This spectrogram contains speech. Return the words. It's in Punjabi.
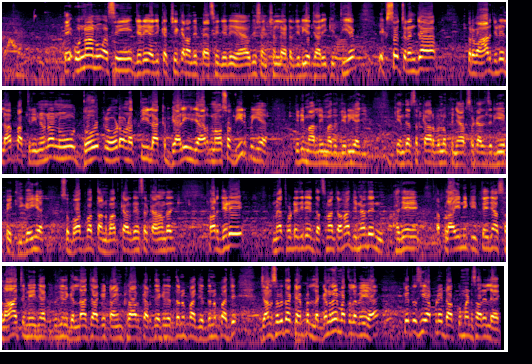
ਤੇ ਉਹਨਾਂ ਨੂੰ ਅਸੀਂ ਜਿਹੜੇ ਆ ਜੀ ਕੱਚੇ ਘਰਾਂ ਦੇ ਪੈਸੇ ਜਿਹੜੇ ਆ, ਉਹਦੀ ਸੈਂਕਸ਼ਨ ਲੈਟਰ ਜਿਹੜੀ ਹੈ ਜਾਰੀ ਕੀਤੀ ਹੈ 154 ਪਰਿਵਾਰ ਜਿਹੜੇ ਲਾਭਪਾਤਰੀ ਨੇ, ਉਹਨਾਂ ਨੂੰ 2 ਕਰੋੜ 29 ਲੱਖ 42 ਹਜ਼ਾਰ 920 ਰੁਪਏ ਜਿਹੜੀ ਮਾਲੀ ਮਦਦ ਜਿਹੜੀ ਹੈ ਜੀ ਕੇਂਦਰ ਸਰਕਾਰ ਵੱਲੋਂ ਪੰਜਾਬ ਸਰਕਾਰ ਦੇ ਜ਼ਰੀਏ ਭੇਜੀ ਗਈ ਹੈ ਸੋ ਬਹੁਤ ਬਹੁਤ ਧੰਨਵਾਦ ਕਰਦੇ ਹਾਂ ਸਰਕਾਰਾਂ ਦਾ ਜੀ। ਔਰ ਜਿਹੜੇ ਮੈਂ ਤੁਹਾਡੇ ਜਿਹੜੇ ਦੱਸਣਾ ਚਾਹੁੰਦਾ, ਜਿਨ੍ਹਾਂ ਦੇ ਹਜੇ ਅਪਲਾਈ ਨਹੀਂ ਕੀਤੇ ਜਾਂ ਸਲਾਹ ਚ ਨੇ ਜਾਂ ਇੱਕ ਦੂਜੇ ਦੀ ਗੱਲਾਂ ਚ ਆ ਕੇ ਟਾਈਮ ਖਰਾਬ ਕਰਦੇ ਆ ਕਿ ਇੱਧਰ ਨੂੰ ਭੱਜ, ਇੱਧਰ ਨੂੰ ਭੱਜ। ਜਨ ਸੁਵਿਧਾ ਕੈਂਪ ਲੱਗਣ ਦਾ ਮਤਲਬ ਇਹ ਹੈ ਕਿ ਤੁਸੀਂ ਆਪਣੇ ਡਾਕੂਮੈਂਟ ਸਾਰੇ ਲੈ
